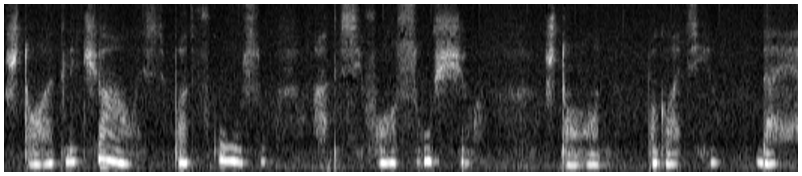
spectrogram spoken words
что отличалось под вкусу от всего сущего, что он поглотил до этого.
